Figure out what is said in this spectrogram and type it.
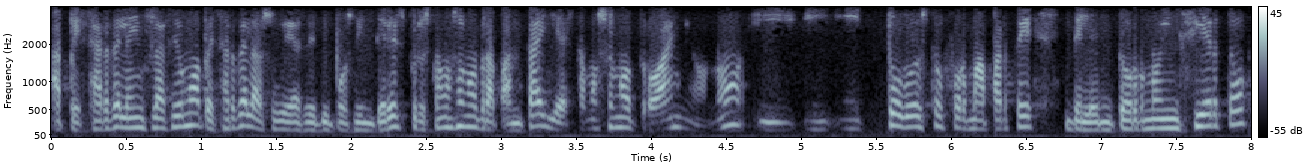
a pesar de la inflación o a pesar de las subidas de tipos de interés. Pero estamos en otra pantalla, estamos en otro año, ¿no? Y, y todo esto forma parte del entorno incierto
